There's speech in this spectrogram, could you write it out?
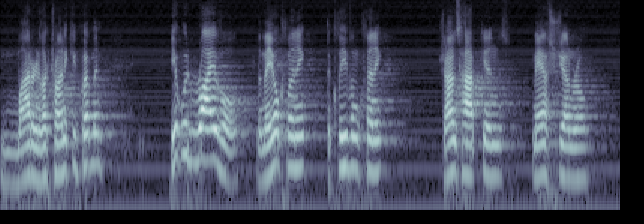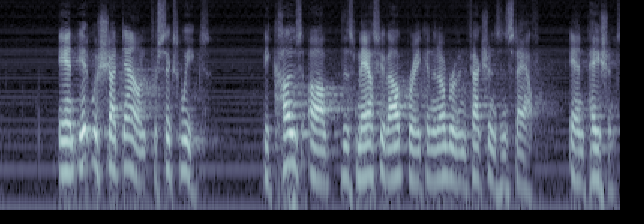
modern electronic equipment, it would rival the Mayo Clinic, the Cleveland Clinic, Johns Hopkins, Mass General, and it was shut down for six weeks because of this massive outbreak and the number of infections in staff and patients.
